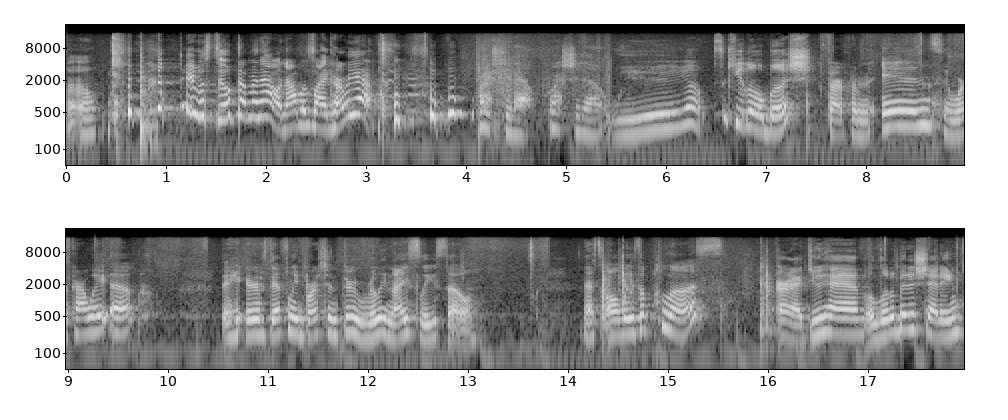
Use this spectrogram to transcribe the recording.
Uh-oh. it was still coming out and I was like, hurry up. brush it out, brush it out, way out. It's a cute little bush. Start from the ends and work our way up. The hair is definitely brushing through really nicely, so that's always a plus. All right, I do have a little bit of shedding.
